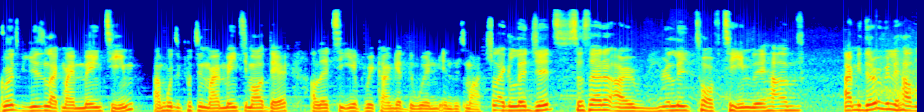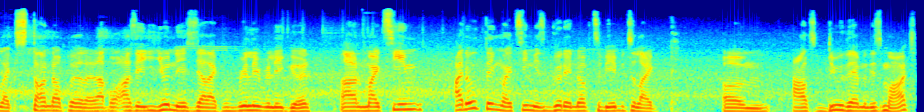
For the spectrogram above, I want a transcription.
going to be using like my main team. I'm going to be putting my main team out there and let's see if we can get the win in this match. Like legit, Sociedad are a really tough team. They have I mean, they don't really have like stand-up players like that, but as a unit, they're like really, really good. And my team, I don't think my team is good enough to be able to like um outdo them in this match.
